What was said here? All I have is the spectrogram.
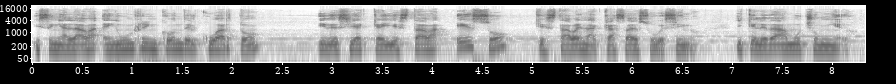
y señalaba en un rincón del cuarto y decía que ahí estaba eso que estaba en la casa de su vecino y que le daba mucho miedo.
